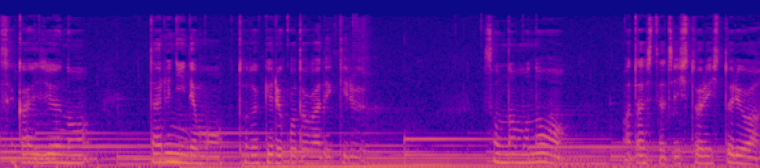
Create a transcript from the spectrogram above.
世界中の誰にでも届けることができるそんなものを私たち一人一人は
